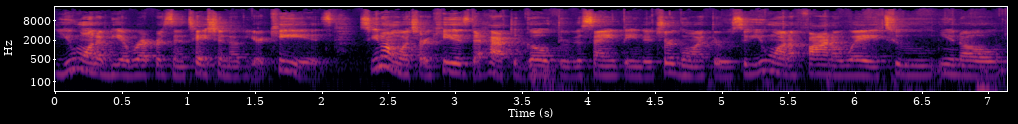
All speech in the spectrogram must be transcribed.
you want to be a representation of your kids. So you don't want your kids to have to go through the same thing that you're going through. So you want to find a way to, you know,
